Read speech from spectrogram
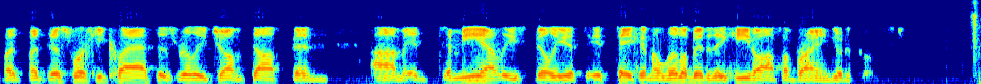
but but this rookie class has really jumped up, and um, it, to me at least, Billy, it's, it's taken a little bit of the heat off of Brian Gutekunst.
